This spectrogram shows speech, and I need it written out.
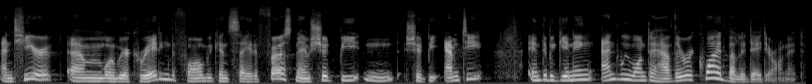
And here, um, when we're creating the form, we can say the first name should be, should be empty in the beginning, and we want to have the required validator on it.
